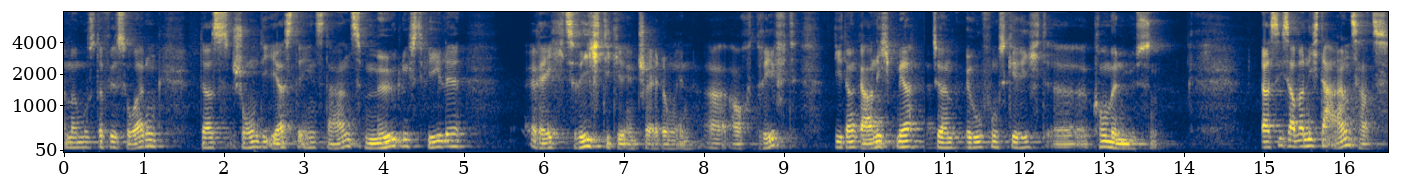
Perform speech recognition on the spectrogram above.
man muss dafür sorgen, dass schon die erste Instanz möglichst viele rechtsrichtige Entscheidungen äh, auch trifft, die dann gar nicht mehr zu einem Berufungsgericht äh, kommen müssen. Das ist aber nicht der Ansatz,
